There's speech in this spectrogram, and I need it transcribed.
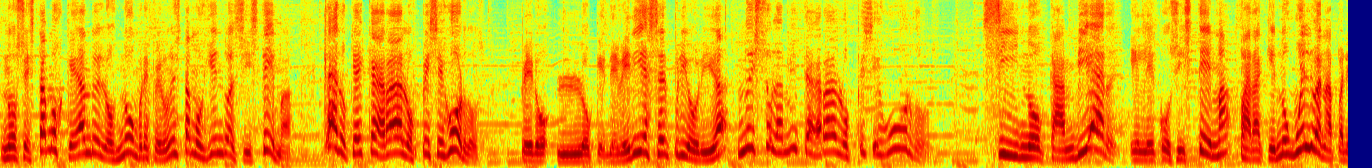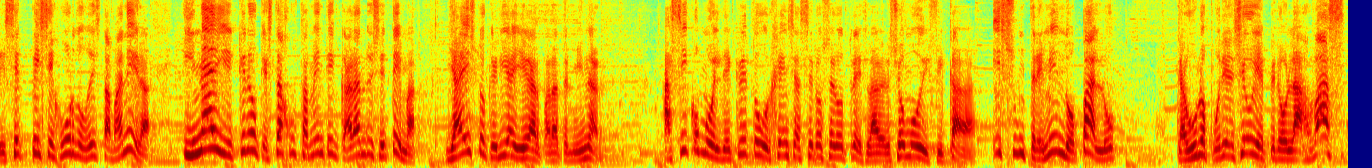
nos estamos quedando en los nombres, pero no estamos yendo al sistema. Claro que hay que agarrar a los peces gordos, pero lo que debería ser prioridad no es solamente agarrar a los peces gordos, sino cambiar el ecosistema para que no vuelvan a aparecer peces gordos de esta manera. Y nadie creo que está justamente encarando ese tema. Y a esto quería llegar para terminar. Así como el decreto de urgencia 003, la versión modificada, es un tremendo palo, que algunos podrían decir, oye, pero las vas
